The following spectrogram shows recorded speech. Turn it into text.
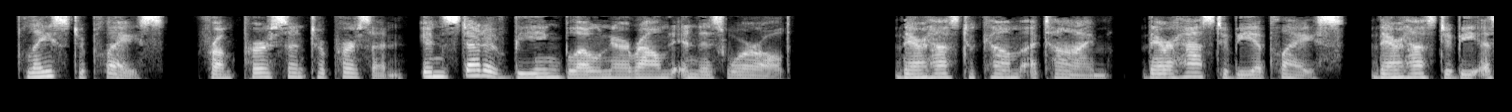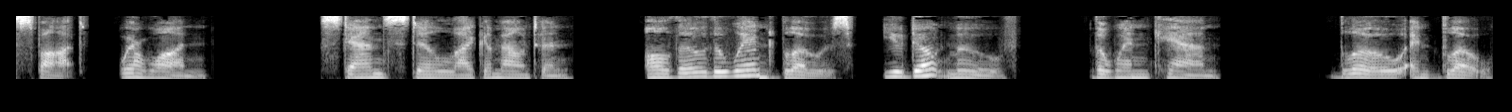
place to place, from person to person. Instead of being blown around in this world, there has to come a time, there has to be a place, there has to be a spot, where one stands still like a mountain. Although the wind blows, you don't move. The wind can blow and blow,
